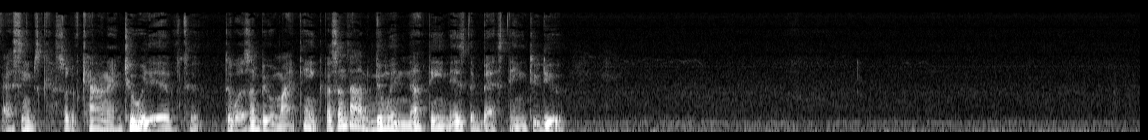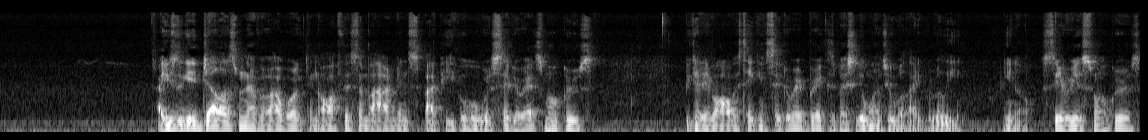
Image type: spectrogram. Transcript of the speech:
That seems sort of counterintuitive to, to what some people might think, but sometimes doing nothing is the best thing to do. I used to get jealous whenever I worked in office environments by people who were cigarette smokers because they were always taking cigarette breaks, especially the ones who were like really, you know, serious smokers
